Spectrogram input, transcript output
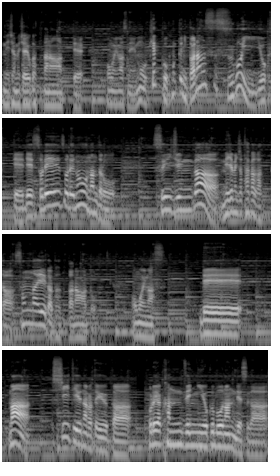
めちゃめちゃ良かったなって思いますね。もう結構本当にバランスすごい良くてでそれぞれのなんだろう水準がめちゃめちゃ高かったそんな映画だったなと思います。でまあ強いて言うならというかこれが完全に欲望なんですが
